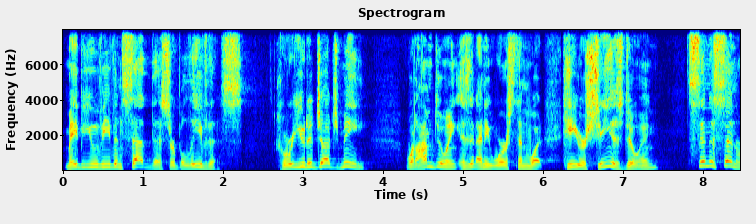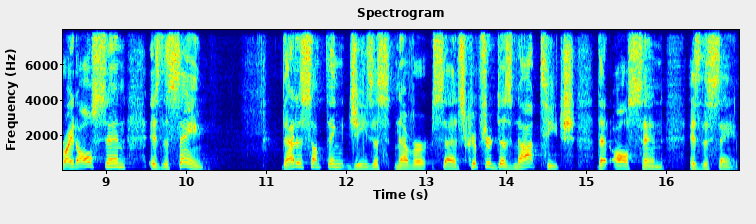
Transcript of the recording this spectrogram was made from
Maybe you've even said this or believe this. Who are you to judge me? What I'm doing isn't any worse than what he or she is doing. Sin is sin, right? All sin is the same. That is something Jesus never said. Scripture does not teach that all sin is the same.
